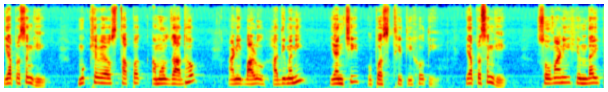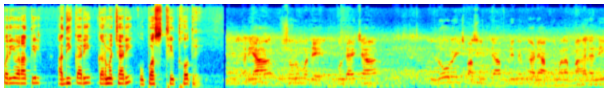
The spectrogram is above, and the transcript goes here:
या प्रसंगी मुख्य व्यवस्थापक अमोल जाधव आणि बाळू हादिमनी यांची उपस्थिती होती. या प्रसंगी सोमाणी हिंदाई परिवारातील अधिकारी कर्मचारी उपस्थित होते. तर या शोरूममध्ये हुंड्याच्या लो रेंजपासून त्या प्रीमियम गाड्या तुम्हाला पाहायला आणि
